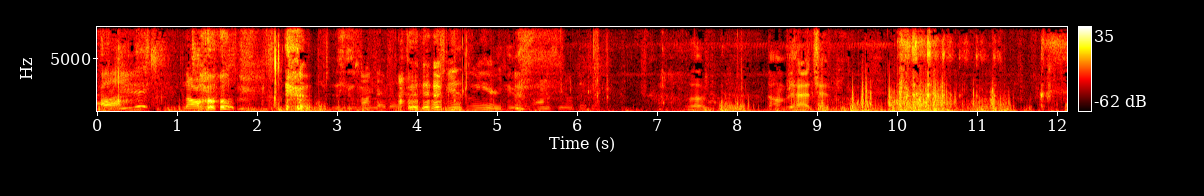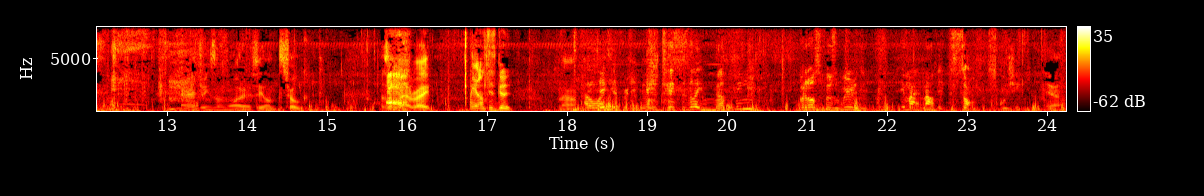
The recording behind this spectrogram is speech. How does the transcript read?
Oh. Eat it? No. this is not that bad. it feels weird. Here. Honestly, not that bad. Look, down the hatchet. All right, drink some water so you don't choke. Wasn't bad, right? It don't taste good. No. I don't like it. Pretty good. It tastes like nothing, but it also feels weird in my mouth. It's soft, squishy. Yeah.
